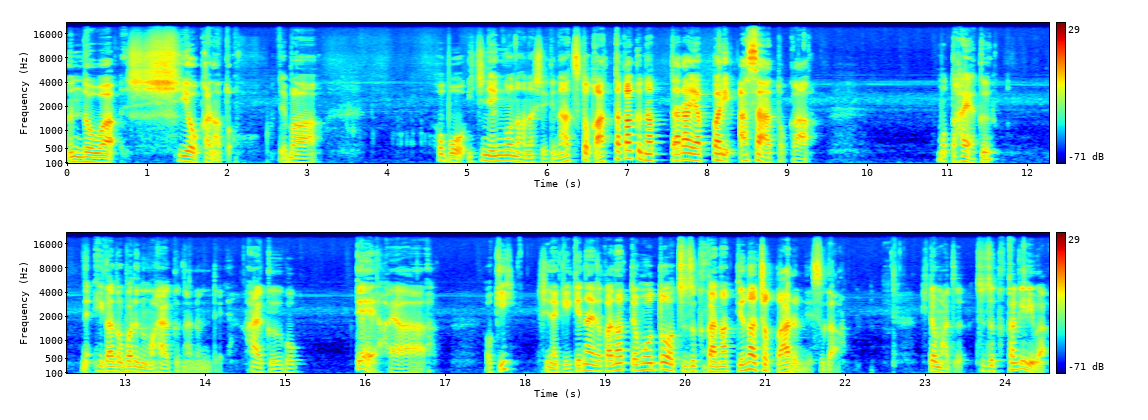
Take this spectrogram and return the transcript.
運動はしようかなと。で、まあ、ほぼ1年後の話だけど、夏とか暖かくなったら、やっぱり朝とか、もっと早く、ね、日が昇るのも早くなるんで、早く動いて、早起きしなきゃいけないのかなって思うと続くかなっていうのはちょっとあるんですが、ひとまず続く限りは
